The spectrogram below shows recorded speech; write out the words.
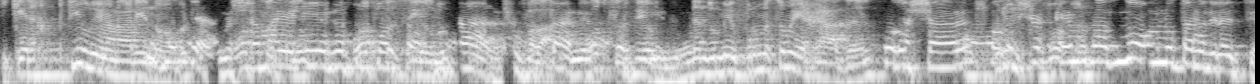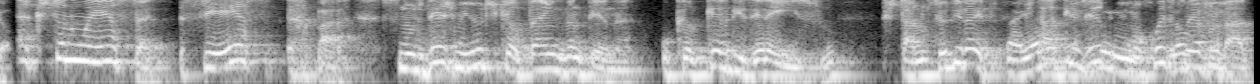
e quer repeti-lo em horário nobre, mas pode fazê-lo, pode fazê-lo, pode fazê-lo, dando uma informação errada. Pode achar, pode achar que, que é mudar de nome, não está no direito dele. A questão não é essa. Se é esse, repare, se nos 10 minutos que ele tem de antena, o que ele quer dizer é isso, está no seu direito. Não, está a dizer uma coisa que não é verdade,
